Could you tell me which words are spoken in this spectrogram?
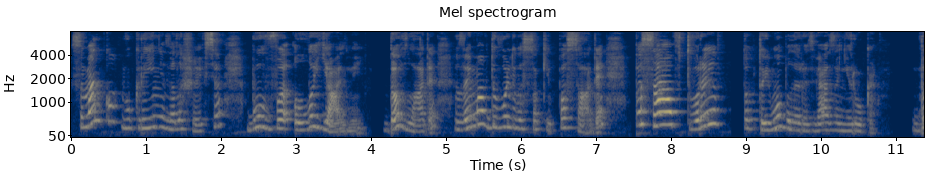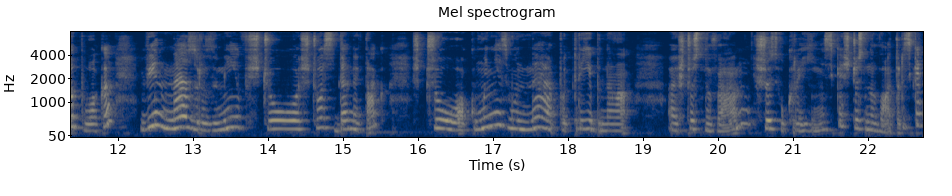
Семенко в Україні залишився, був лояльний до влади, займав доволі високі посади, писав, творив, тобто йому були розв'язані руки. Допоки він не зрозумів, що щось йде не так, що комунізму не потрібно е, щось нове, щось українське, щось новаторське,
